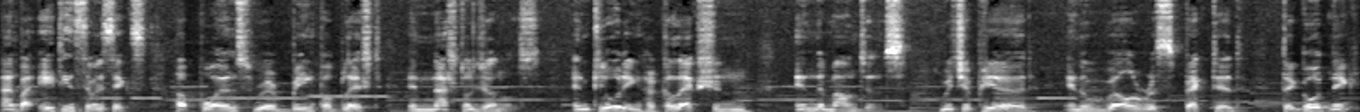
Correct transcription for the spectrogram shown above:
and by 1876, her poems were being published in national journals, including her collection In the Mountains, which appeared in the well respected Tygodnik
